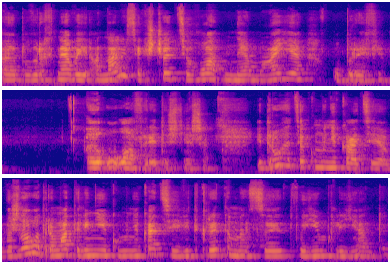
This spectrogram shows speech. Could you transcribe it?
е, поверхневий аналіз, якщо цього немає у брифі, у офері, точніше. І друге це комунікація. Важливо тримати лінії комунікації відкритими з твоїм клієнтом.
